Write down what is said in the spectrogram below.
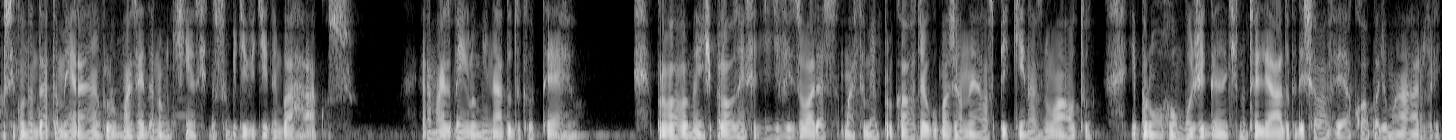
O segundo andar também era amplo, mas ainda não tinha sido subdividido em barracos. Era mais bem iluminado do que o térreo. Provavelmente pela ausência de divisórias, mas também por causa de algumas janelas pequenas no alto e por um rombo gigante no telhado que deixava ver a copa de uma árvore.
